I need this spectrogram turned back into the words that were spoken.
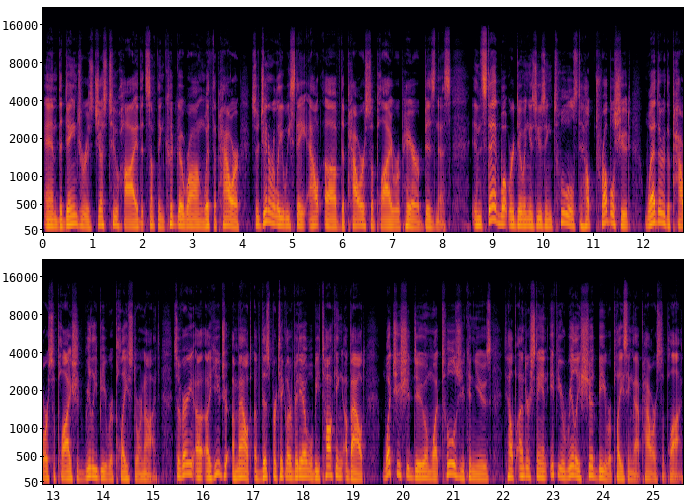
and the danger is just too high that something could go wrong with the power. So, generally, we stay out of the power supply repair business. Instead, what we're doing is using tools to help troubleshoot whether the power supply should really be replaced or not. So, very uh, a huge amount of this particular video will be talking about what you should do and what tools you can use to help understand if you really should be replacing that power supply.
